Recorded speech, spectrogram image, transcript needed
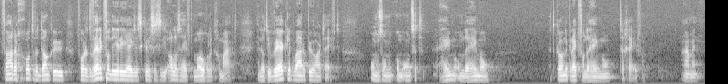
Vader God, we danken u voor het werk van de Heer Jezus Christus die alles heeft mogelijk gemaakt. En dat u werkelijk waar op uw hart heeft om, om ons het hemel, om de hemel, het koninkrijk van de hemel te geven. Amen.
